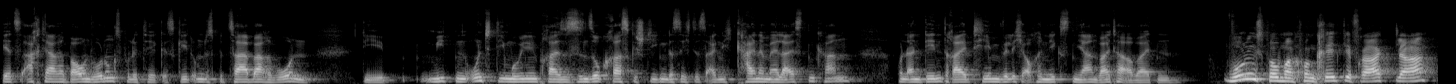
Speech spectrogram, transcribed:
jetzt acht Jahre Bau- und Wohnungspolitik. Es geht um das bezahlbare Wohnen. Die Mieten und die Immobilienpreise sind so krass gestiegen, dass sich das eigentlich keiner mehr leisten kann. Und an den drei Themen will ich auch in den nächsten Jahren weiterarbeiten. Wohnungsbau mal konkret gefragt, klar.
